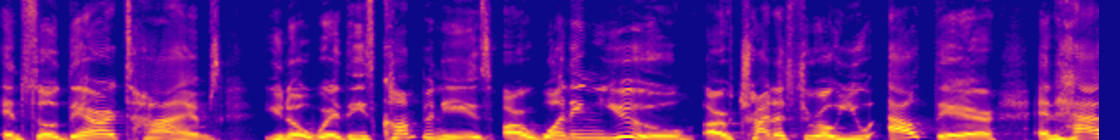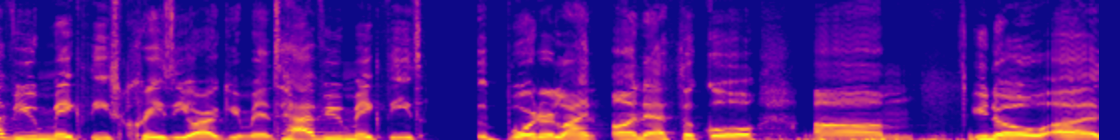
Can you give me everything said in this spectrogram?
And so there are times, you know, where these companies are wanting you, are trying to throw you out there and have you make these crazy arguments, have you make these borderline unethical um you know uh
